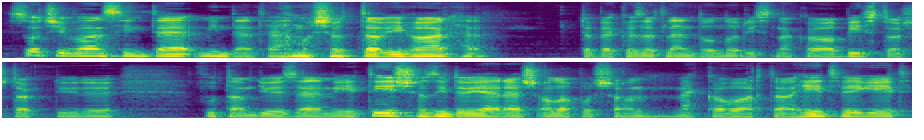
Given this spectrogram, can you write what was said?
Szocsiban szinte mindent elmosott a vihar, többek között Landon Norrisnak a biztosnak tűnő futamgyőzelmét is, az időjárás alaposan megkavarta a hétvégét,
